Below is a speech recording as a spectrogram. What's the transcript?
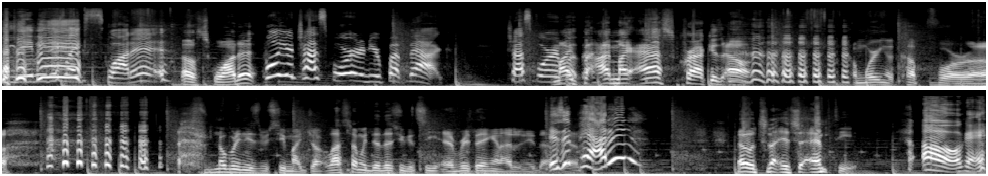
Maybe just like squat it. Oh, squat it. Pull your chest forward and your butt back. Chest forward. My butt. I, my ass crack is out. I'm wearing a cup for. uh Nobody needs to see my junk. Last time we did this, you could see everything, and I don't need that. Is it padded? No, it's not. It's empty. Oh, okay.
